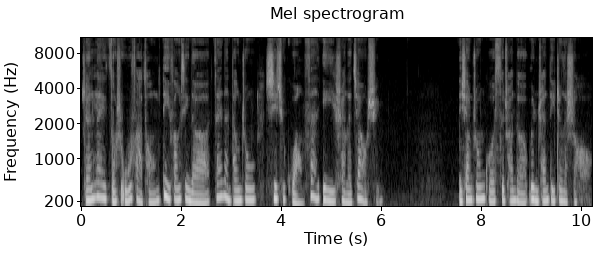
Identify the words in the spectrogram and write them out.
人类总是无法从地方性的灾难当中吸取广泛意义上的教训。你像中国四川的汶川地震的时候，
